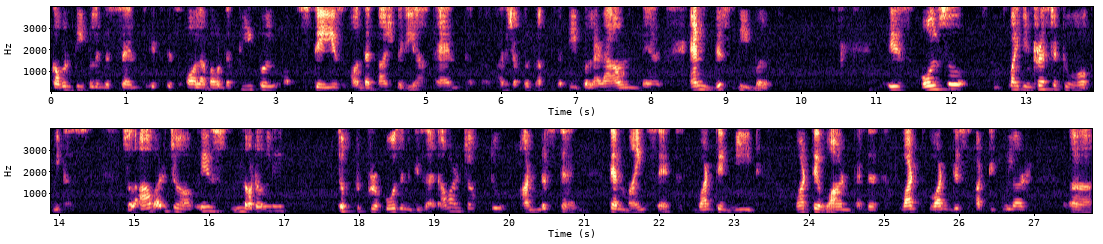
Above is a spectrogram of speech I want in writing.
Common people in the sense it's, it's all about the people stays on that Bansberia and the people around there. And this people is also quite interested to work with us. So our job is not only to, to propose any design our job to understand their mindset what they need what they want and the, what what this particular uh,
